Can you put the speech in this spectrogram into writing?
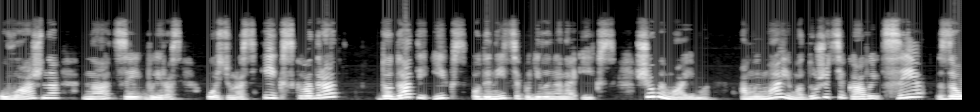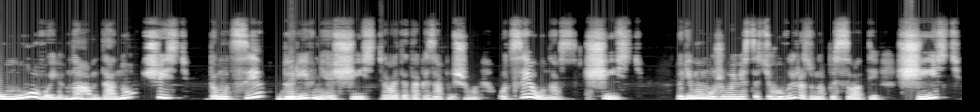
уважно на цей вираз. Ось у нас х квадрат додати х одиниця поділена на х. Що ми маємо? А ми маємо дуже цікавий це за умовою нам дано 6. Тому це дорівнює 6. Давайте так і запишемо. Оце у нас 6. Тоді ми можемо вмісто цього виразу написати 6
